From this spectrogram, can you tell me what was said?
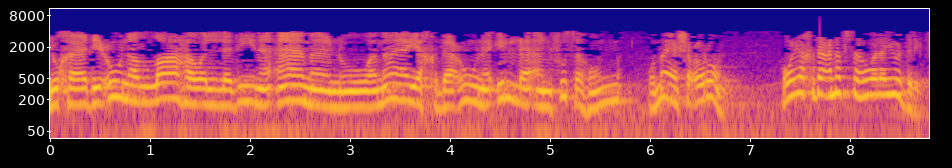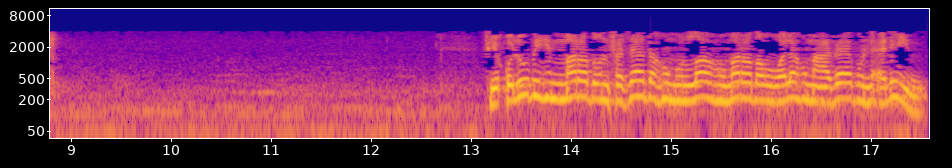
يخادعون الله والذين آمنوا وما يخدعون إلا أنفسهم وما يشعرون. هو يخدع نفسه ولا يدرك. في قلوبهم مرض فزادهم الله مرضا ولهم عذاب أليم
